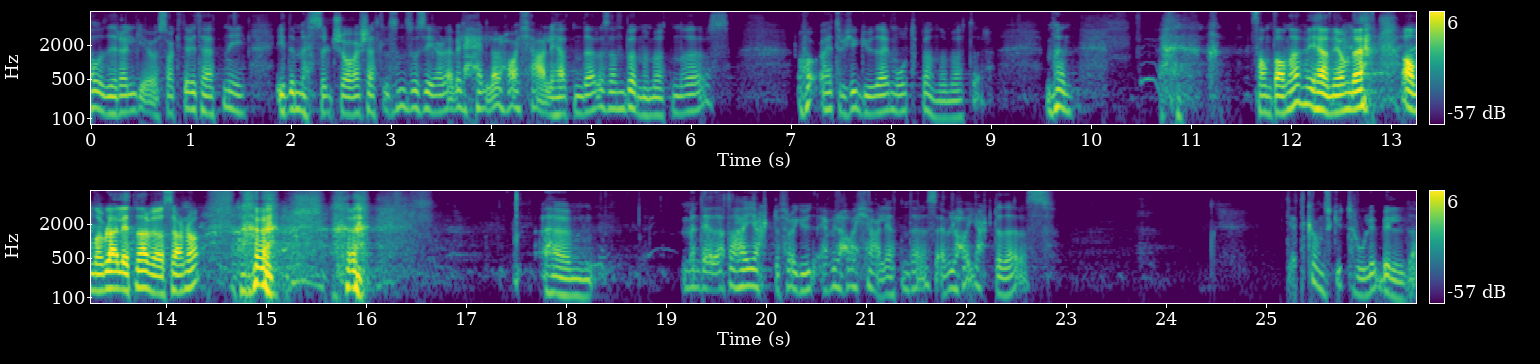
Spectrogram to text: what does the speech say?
alle de religiøse aktivitetene. I, i The Message-oversettelsen så sier det jeg vil heller ha kjærligheten deres enn bønnemøtene deres. Og Jeg tror ikke Gud er imot bønnemøter. Men Sant, Anne? Vi er enige om det? Anne ble litt nervøs her nå. um, men det dette her hjertet fra Gud Jeg vil ha kjærligheten deres. Jeg vil ha hjertet deres. Det er et ganske utrolig bilde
